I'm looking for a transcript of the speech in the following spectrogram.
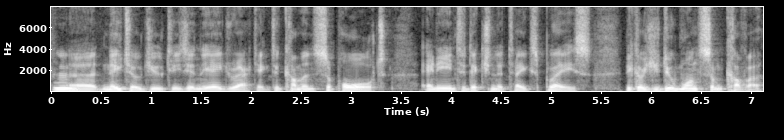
mm. uh, NATO duties in the Adriatic to come and support any interdiction that takes place because you do want some cover.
